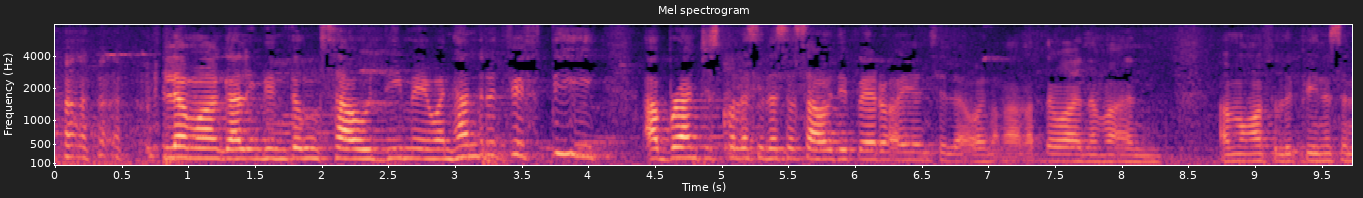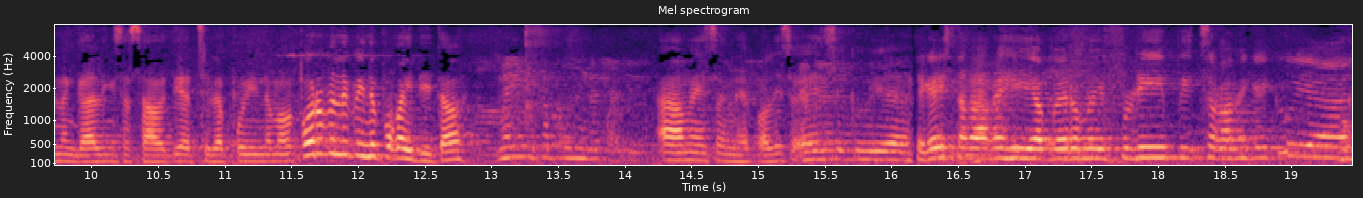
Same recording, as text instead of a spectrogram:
sila mga galing din tong Saudi. May 150 ah, branches pala sila sa Saudi. Pero ayan sila. Oh, nakakatuwa naman ang mga Filipinos na nanggaling sa Saudi at sila po yung naman. Puro Filipino po kayo dito? May isa pong Nepal. Ah, may isang Nepali. So, ayun si Kuya. So guys, nakakahiya pero may free pizza kami kay Kuya.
